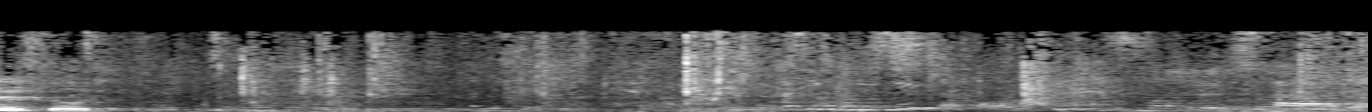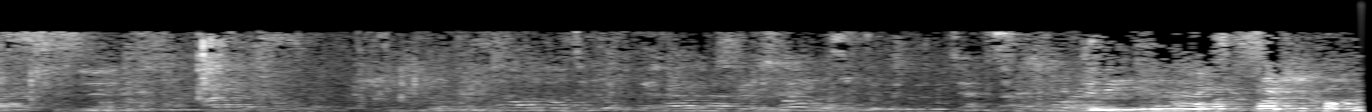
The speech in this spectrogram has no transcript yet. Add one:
Knowest, Lord. Do we, do we all have of a copy?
